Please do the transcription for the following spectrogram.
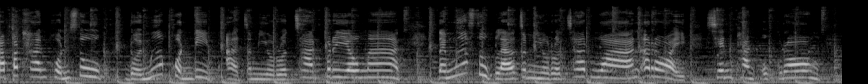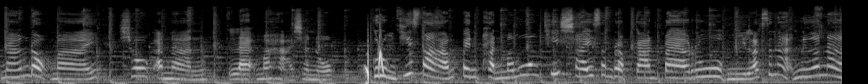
รับประทานผลสุก โดยเมื่อผลดิบอาจจะมีรสชาติเปรี้ยวมาก แต่เมื่อสุกแล้วจะมีรสชาติหวานอร่อย เช่นพันธุ์อกร่อง น้ำดอกไม้ โชคอนันต์ และมหาชนก กลุ่มที่ 3 เป็นพันธุ์มะม่วงที่ใช้สำหรับการแปรรูป มีลักษณะเนื้อหนา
